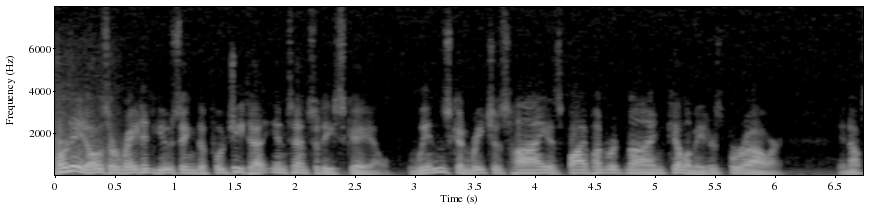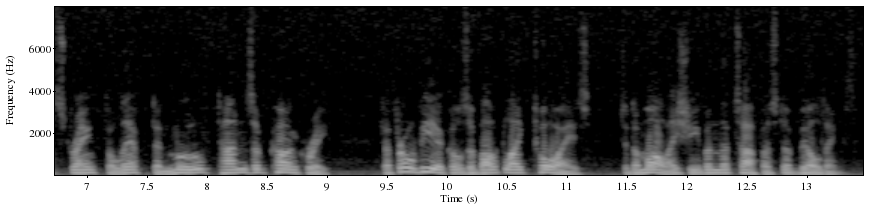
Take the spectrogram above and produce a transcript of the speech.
Tornadoes are rated using the Fujita intensity scale. Winds can reach as high as 509 kilometers per hour. Enough strength to lift and move tons of concrete, to throw vehicles about like toys, to demolish even the toughest of buildings.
